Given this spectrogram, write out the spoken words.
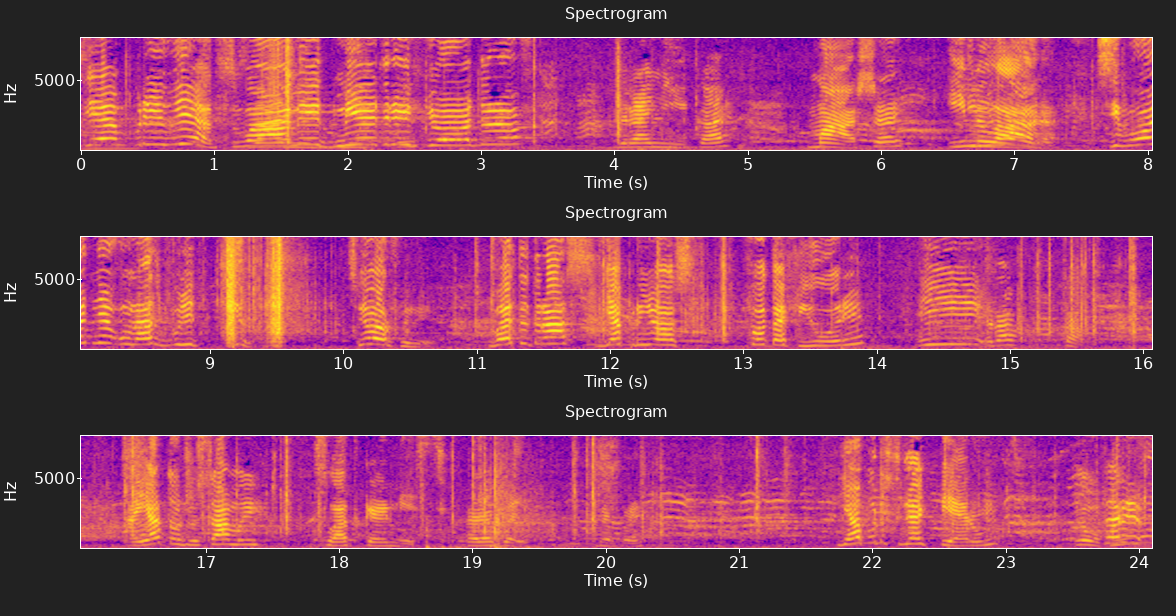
Всем привет! С вами Дмитрий Федоров, Вероника. Маша и Милана. Сегодня у нас будет пир с нерфами. В этот раз я принес фотофьюри и равка. А я тот же самый сладкая месть. Ребель. Ребель. Я буду стрелять первым. Ну, Вторым. ну,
